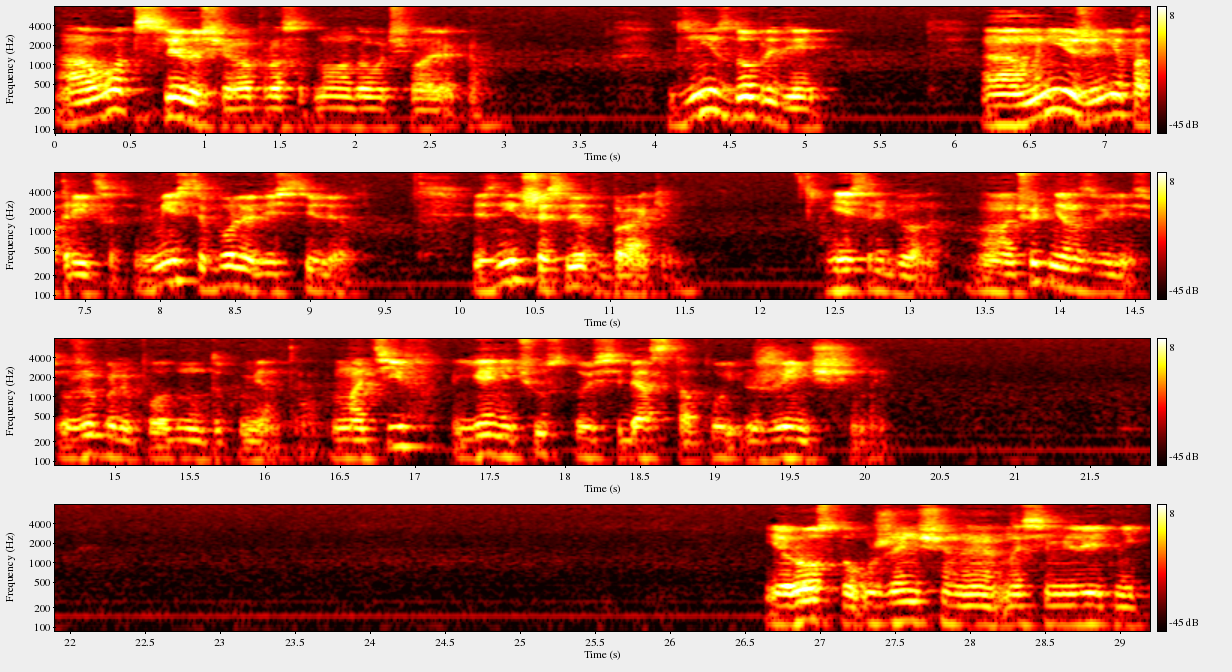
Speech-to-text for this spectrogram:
А вот следующий вопрос от молодого человека. Денис, добрый день. А, мне и жене по 30, вместе более 10 лет. Из них 6 лет в браке. Есть ребенок. А, чуть не развелись, уже были поданы документы. Мотив – я не чувствую себя с тобой женщиной. И росту у женщины на семилетний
